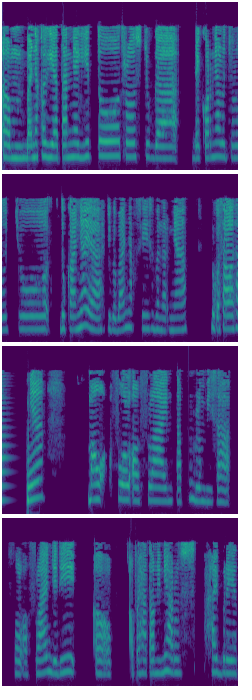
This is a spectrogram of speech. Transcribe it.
um, banyak kegiatannya gitu terus juga dekornya lucu-lucu. Dukanya ya juga banyak sih sebenarnya. Duka salah satunya mau full offline tapi belum bisa full offline. Jadi uh, eh, OPH tahun ini harus hybrid.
